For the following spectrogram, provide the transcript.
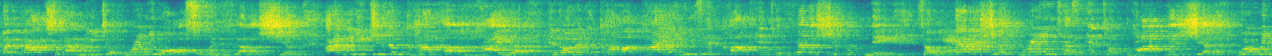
but God said, I need to bring you also in fellowship. I need you to come up higher. In order to come up higher, he said, come into fellowship with me. So fellowship brings us into partnership where we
